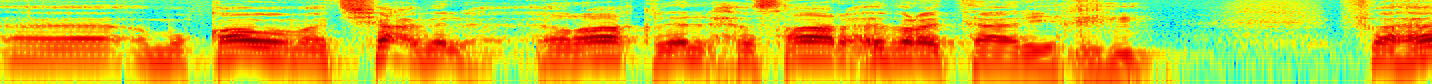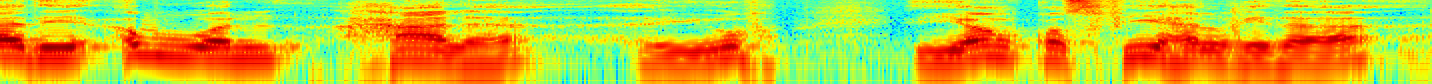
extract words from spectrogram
آه، مقاومة شعب العراق للحصار عبر التاريخ. فهذه أول حالة ينقص فيها الغذاء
